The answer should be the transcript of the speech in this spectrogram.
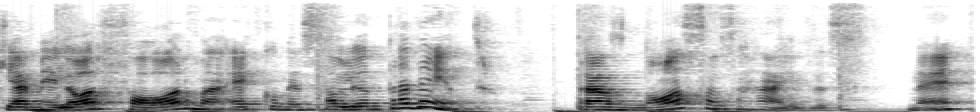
que a melhor forma é começar olhando para dentro, para as nossas raivas, né?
